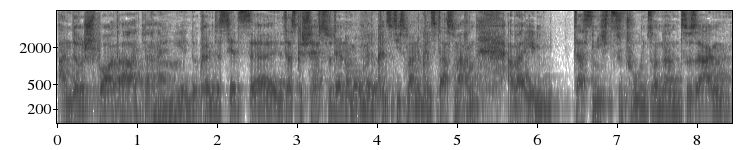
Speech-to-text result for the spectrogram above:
andere Sportarten mhm. reingehen. Du könntest jetzt äh, das Geschäftsmodell nochmal um. Du könntest dies machen, du könntest das machen. Aber eben das nicht zu tun, sondern zu sagen,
